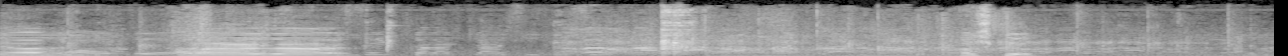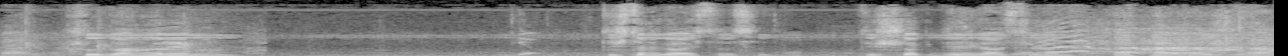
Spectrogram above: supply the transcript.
Yani. Evet. Desek, karaktersiz desek. Aşkım Efendim? şuradan vereyim mi? Yok. Dişlerini karıştırsın. Diş yok neyi karıştırsın? ya.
